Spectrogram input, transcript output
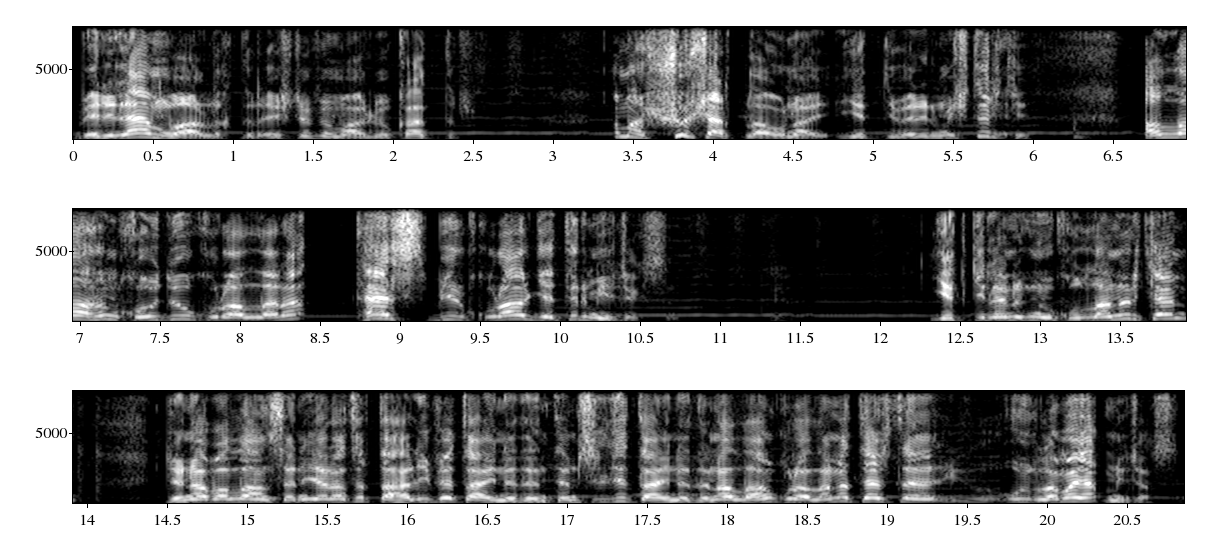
verilen varlıktır, eşrefi mahlukattır. Ama şu şartla ona yetki verilmiştir ki Allah'ın koyduğu kurallara ters bir kural getirmeyeceksin. Evet. Yetkilerini kullanırken Cenab-ı Allah'ın seni yaratıp da halife tayin eden, temsilci tayin eden Allah'ın kurallarına ters de uygulama yapmayacaksın.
